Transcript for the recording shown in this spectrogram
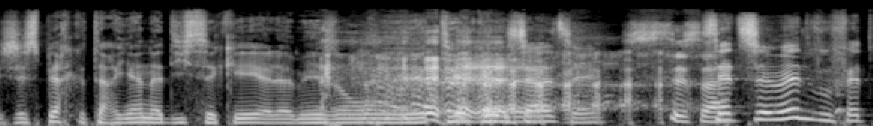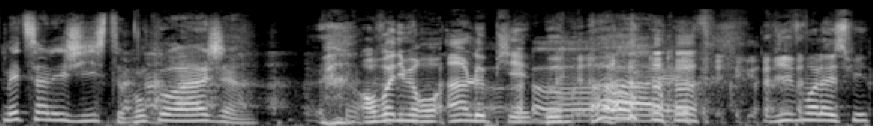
J'espère que t'as rien à disséquer à la maison. et tout comme ça, c'est- C'est ça. Cette semaine, vous faites médecin légiste. Bon courage. Envoi numéro 1, le pied. Boum. Oh, Vivement la suite.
